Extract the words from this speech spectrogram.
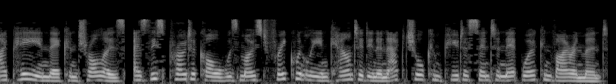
IP in their controllers, as this protocol was most frequently encountered in an actual computer center network environment.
